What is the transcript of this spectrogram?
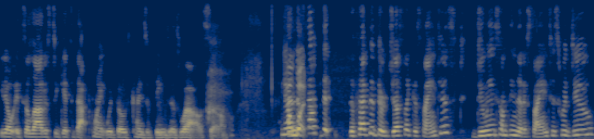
You know, it's allowed us to get to that point with those kinds of things as well. So, now and what? The fact, that, the fact that they're just like a scientist doing something that a scientist would do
